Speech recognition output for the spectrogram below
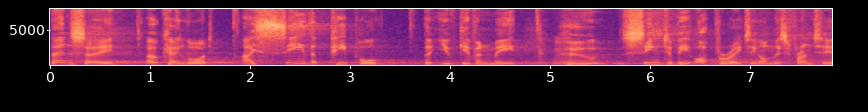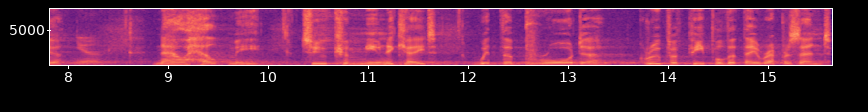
Then say, Okay, Lord, I see the people that you've given me mm-hmm. who seem to be operating on this frontier. Yeah, Now help me to communicate with the broader group of people that they represent,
